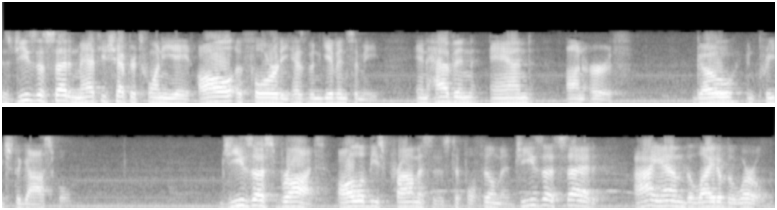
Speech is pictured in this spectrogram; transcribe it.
As Jesus said in Matthew chapter 28, all authority has been given to me in heaven and on earth. Go and preach the gospel. Jesus brought all of these promises to fulfillment. Jesus said, I am the light of the world.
